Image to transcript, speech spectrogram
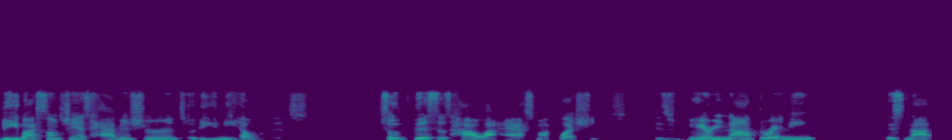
do you by some chance have insurance or do you need help with this? So this is how I ask my questions. It's very non-threatening. It's not,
